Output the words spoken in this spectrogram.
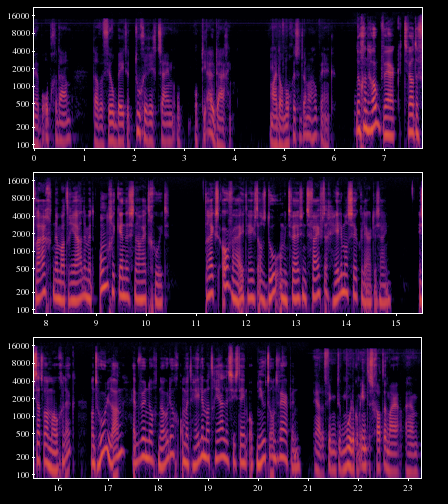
hebben opgedaan, dat we veel beter toegericht zijn op, op die uitdaging. Maar dan nog is het wel een hoop werk. Nog een hoop werk, terwijl de vraag naar materialen met ongekende snelheid groeit. De Rijksoverheid heeft als doel om in 2050 helemaal circulair te zijn. Is dat wel mogelijk? Want hoe lang hebben we nog nodig om het hele materialensysteem opnieuw te ontwerpen? Ja, dat vind ik natuurlijk moeilijk om in te schatten, maar um,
